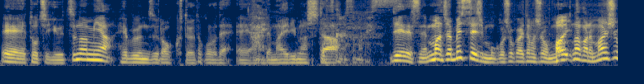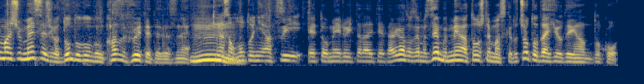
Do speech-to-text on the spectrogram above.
えー栃木宇都宮ヘブンズロックというところで、えーやってまいりました。お疲れ様ですでですね、まあじゃあメッセージもご紹介いたしましょう。まはいなんかね、毎週毎週メッセージがどんどんどんどん数増えててですね、皆さん本当に熱い、えっと、メールいただいててありがとうございます。全部目は通してますけど、ちょっと代表的なとこ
